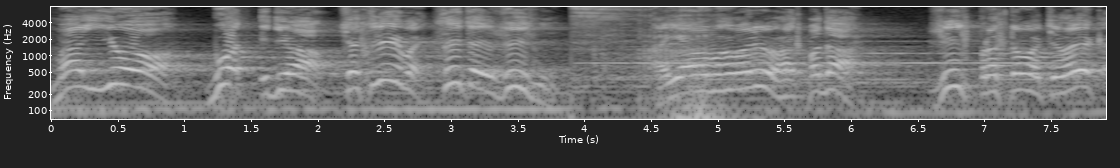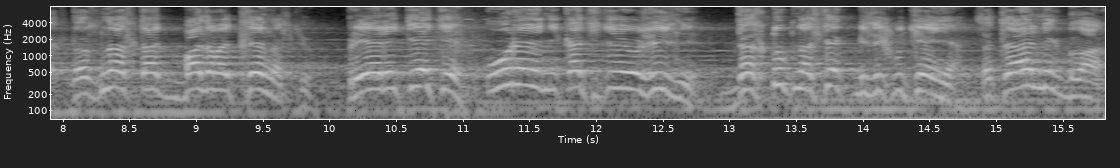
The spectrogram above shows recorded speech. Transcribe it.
Мое! Вот идеал счастливой, сытой жизни. А я вам говорю, господа, жизнь простого человека должна стать базовой ценностью. Приоритете уровень и качество его жизни. Доступно всех без исключения. Социальных благ.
